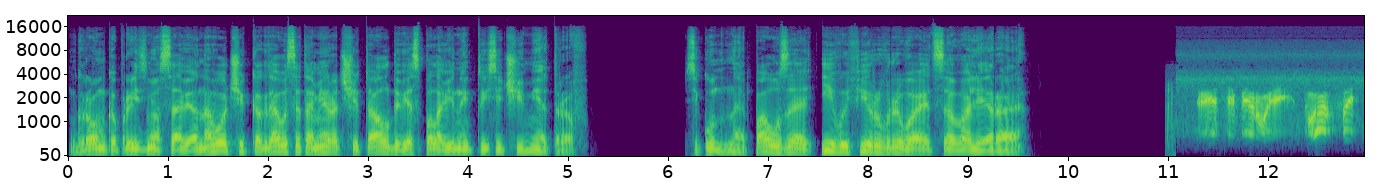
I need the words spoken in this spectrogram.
Громко произнес авианаводчик, когда высотомер отсчитал две с половиной тысячи метров. Секундная пауза, и в эфир врывается Валера. 201 23.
